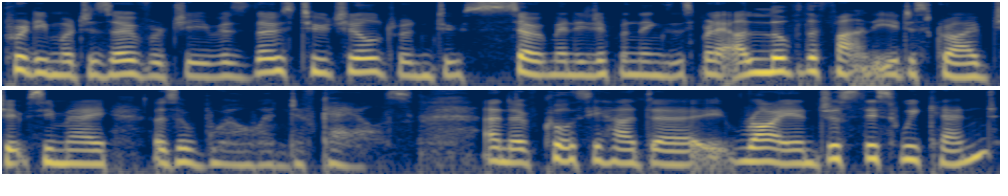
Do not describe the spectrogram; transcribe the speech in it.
pretty much as overachievers. Those two children do so many different things. It's brilliant. I love the fact that you described Gypsy May as a whirlwind of chaos. And of course, you had uh, Ryan just this weekend,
